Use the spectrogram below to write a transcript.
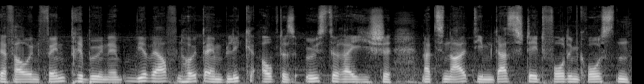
der VN-Fan-Tribüne. Wir werfen heute einen Blick auf das österreichische Nationalteam. Das steht vor dem großen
